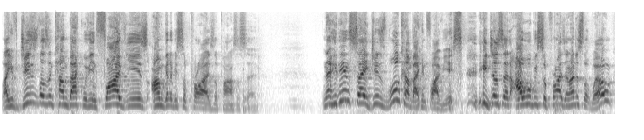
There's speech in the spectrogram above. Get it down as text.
Like if Jesus doesn't come back within five years, I'm going to be surprised, the pastor said. Now, he didn't say Jesus will come back in five years. He just said, I will be surprised. And I just thought, well,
